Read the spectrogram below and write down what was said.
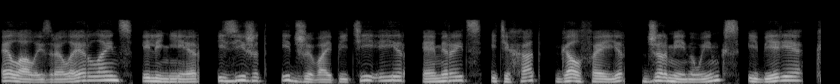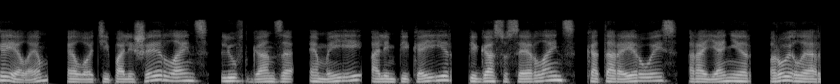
El Al Israel Airlines, Elinier, EasyJet, EasyYPT Air, Emirates, Etihad, Gulf Air, Germanwings, Iberia, KLM, LOT Polish Airlines, Lufthansa, MAA, Olympic Air, Pegasus Airlines, Qatar Airways, Ryanair, Royal Air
